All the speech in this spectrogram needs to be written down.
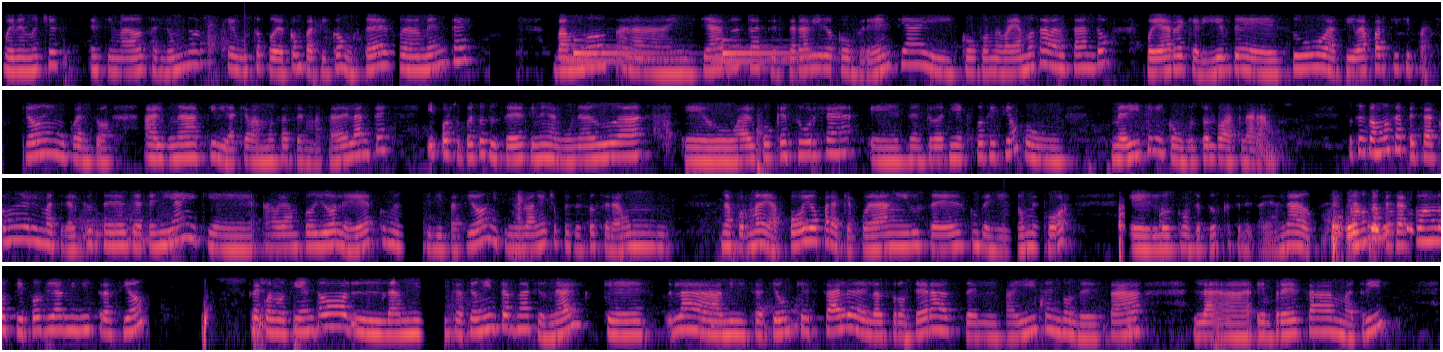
Buenas noches, estimados alumnos. Qué gusto poder compartir con ustedes nuevamente. Vamos a iniciar nuestra tercera videoconferencia y conforme vayamos avanzando voy a requerir de su activa participación en cuanto a alguna actividad que vamos a hacer más adelante. Y por supuesto, si ustedes tienen alguna duda eh, o algo que surja eh, dentro de mi exposición, con, me dicen y con gusto lo aclaramos. Entonces vamos a empezar con el material que ustedes ya tenían y que habrán podido leer con anticipación y si no lo han hecho, pues esto será una forma de apoyo para que puedan ir ustedes comprendiendo mejor eh, los conceptos que se les hayan dado. Vamos a empezar con los tipos de administración, reconociendo la administración internacional, que es la administración que sale de las fronteras del país en donde está la empresa matriz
